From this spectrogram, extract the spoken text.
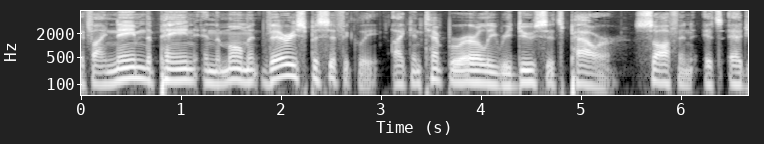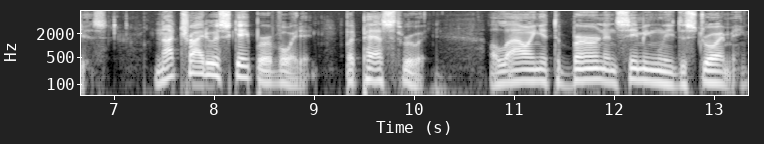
If I name the pain in the moment very specifically, I can temporarily reduce its power, soften its edges. Not try to escape or avoid it, but pass through it allowing it to burn and seemingly destroy me.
